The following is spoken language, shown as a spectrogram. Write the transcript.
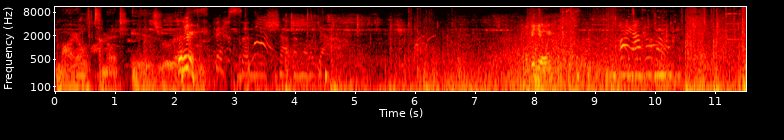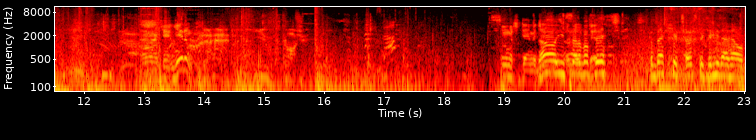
My ultimate is ready. Personne n'échappe à. I'll be healing. Ah, I can't get him. So much damage. Oh, you just son of a death. bitch! Come back here, Toaster, give me that health.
